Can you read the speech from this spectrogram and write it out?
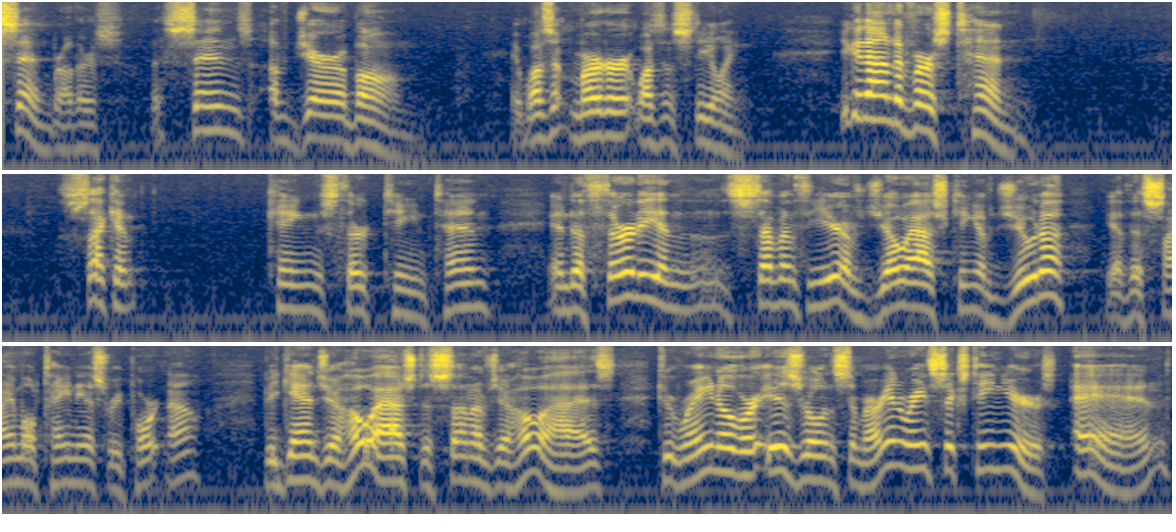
sin, brothers the sins of Jeroboam. It wasn't murder, it wasn't stealing. You get down to verse 10. 2 Kings 13:10. In the 30 and 7th year of Joash, king of Judah, you have this simultaneous report now, began Jehoash, the son of Jehoahaz, to reign over Israel and Samaria and reigned 16 years. And,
